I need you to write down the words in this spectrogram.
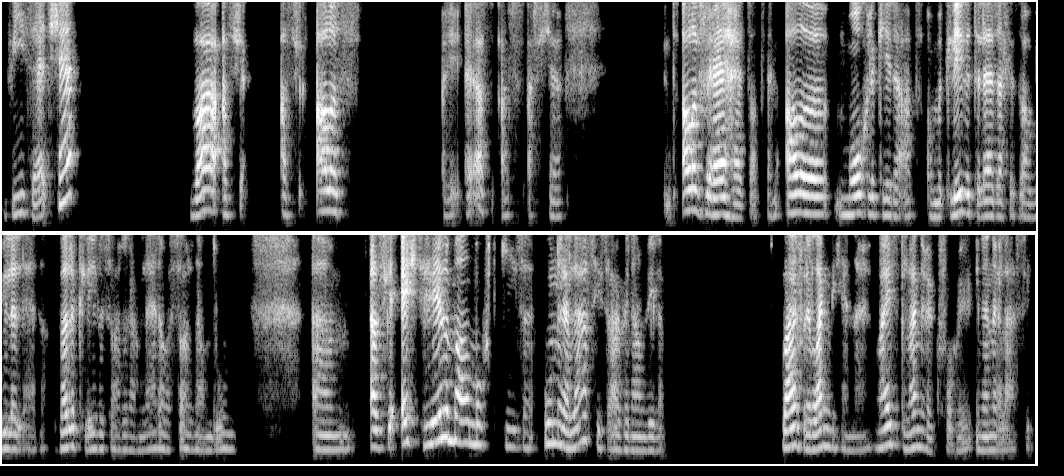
wie, zijt jij? Wat, als je, als je alles, als, als, als je alle vrijheid had en alle mogelijkheden had om het leven te leiden dat je zou willen leiden, welk leven zou je dan leiden? Wat zou je dan doen? Um, als je echt helemaal mocht kiezen, hoe een relatie zou je dan willen? Waar verlangde je naar? Wat is belangrijk voor je in een relatie?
